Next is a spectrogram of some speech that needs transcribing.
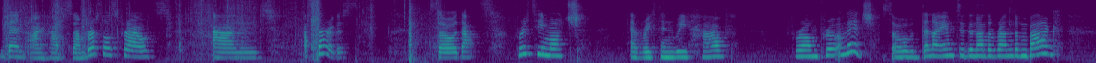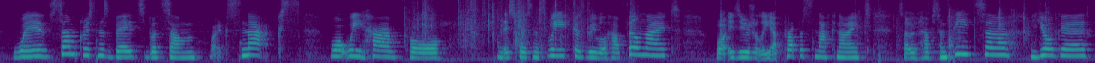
Then I have some Brussels sprouts and asparagus. So that's pretty much everything we have from fruit and veg. So then I emptied another random bag with some Christmas baits but some like snacks what we have for this Christmas week because we will have film night what is usually a proper snack night. So we have some pizza yogurt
